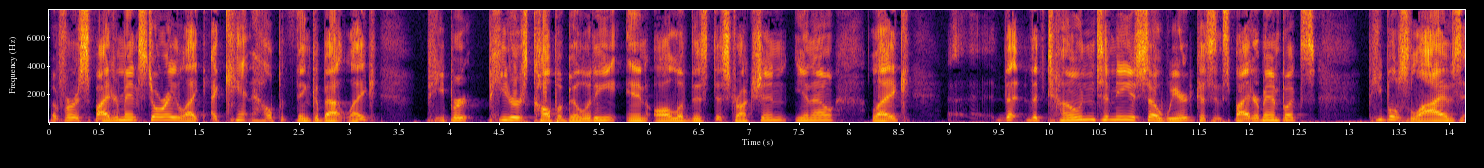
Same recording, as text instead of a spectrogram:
but for a spider-man story like i can't help but think about like Peter, peter's culpability in all of this destruction you know? Like uh, the the tone to me is so weird because in spider-man books people's lives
